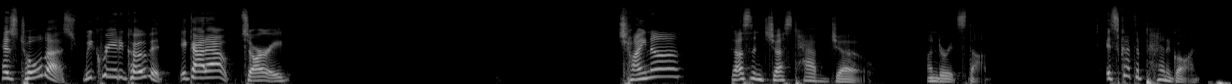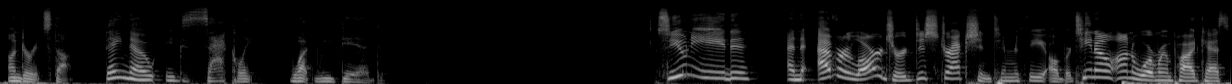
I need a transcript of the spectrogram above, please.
has told us we created COVID. It got out. Sorry. China doesn't just have Joe under its thumb. It's got the Pentagon under its thumb. They know exactly what we did. So you need an ever larger distraction. Timothy Alberino on a War Room podcast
